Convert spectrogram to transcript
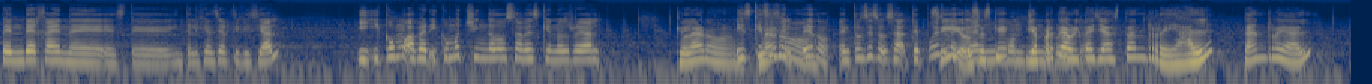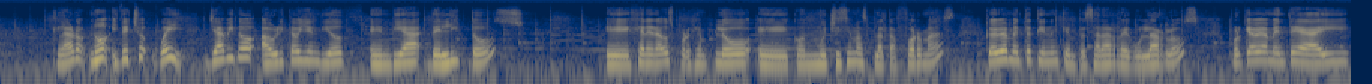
pendeja en eh, este, inteligencia artificial. Y, cómo, a ver, ¿y cómo chingado sabes que no es real? Claro. Es que ese es el pedo. Entonces, o sea, te puedes sí, o sea, es que, Y aparte ahorita ya es tan real, tan real. Claro, no, y de hecho, güey, ya ha habido ahorita hoy en día, en día delitos eh, generados, por ejemplo, con muchísimas plataformas que obviamente tienen que empezar a regularlos porque obviamente hay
